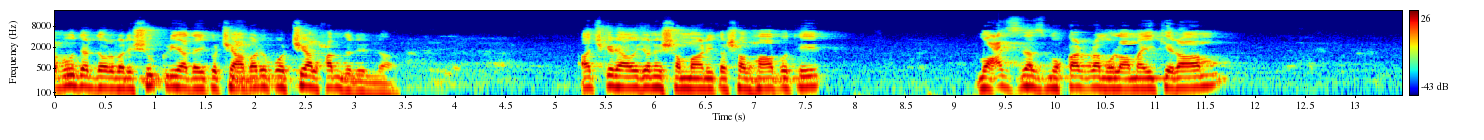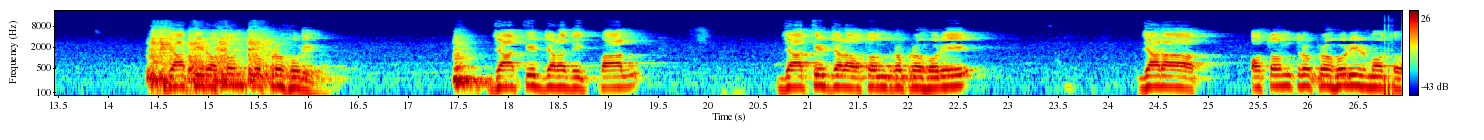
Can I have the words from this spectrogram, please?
আবুদের দরবারে শুক্রিয়া আদায় করছি, আবারও পড়ছি, আলহামদুলিল্লাহ। আজকের আয়োজনের সম্মানিত সভাপতি মুআজ্জাজ মোকাররাম ওলামাই কেরাম, জাতির অতন্ত্র প্রহরী, জাতির যারা দিকপাল, জাতির যারা অতন্ত্র প্রহরী, যারা অতন্ত্র প্রহরীর মতো।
